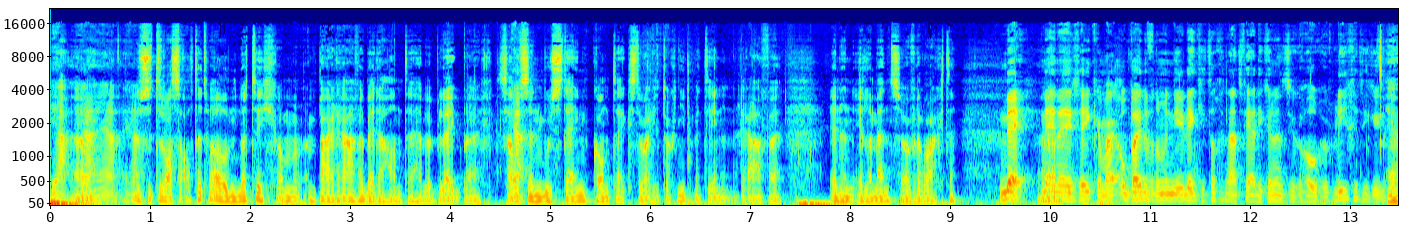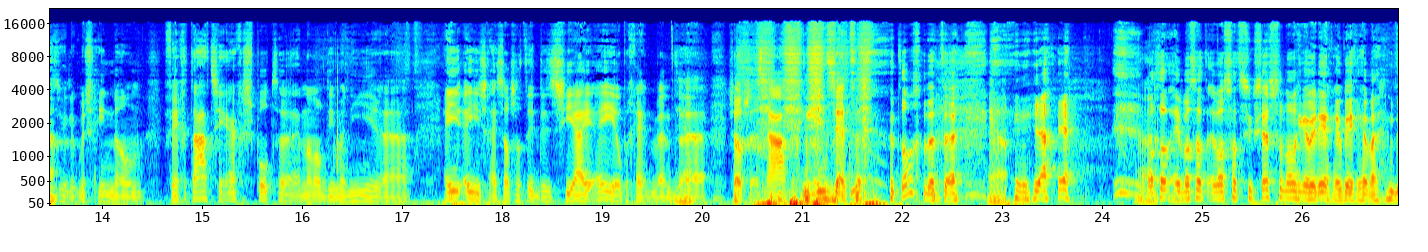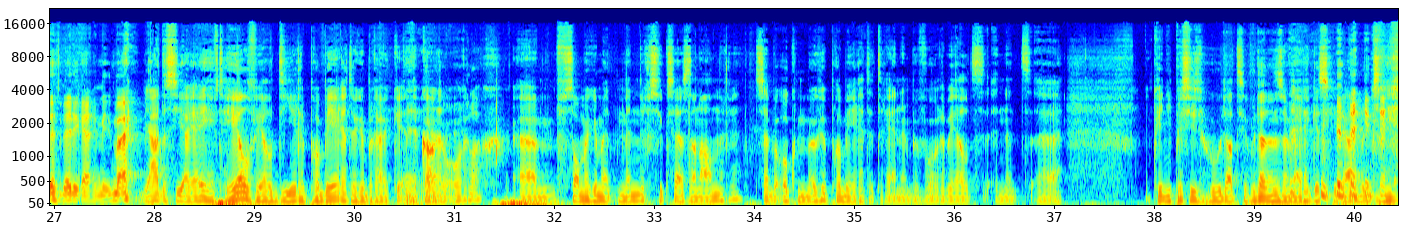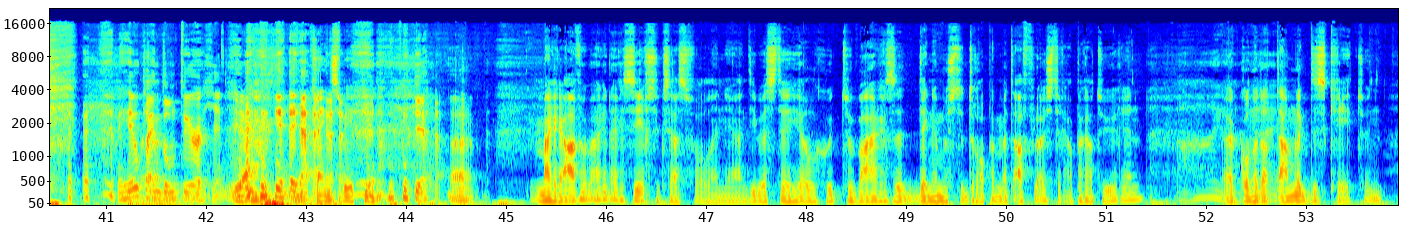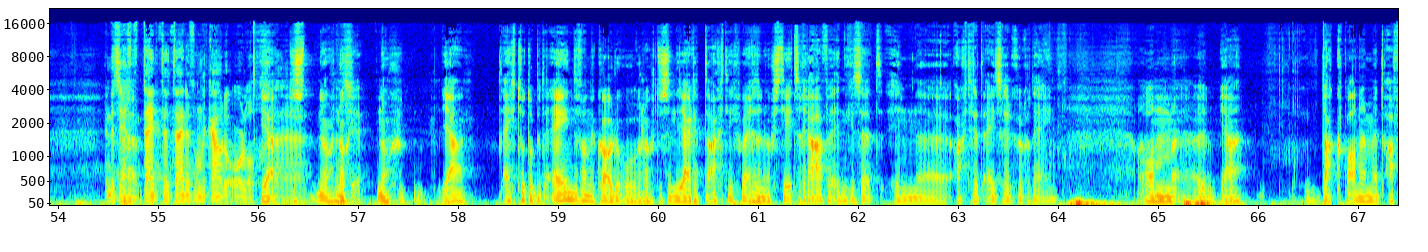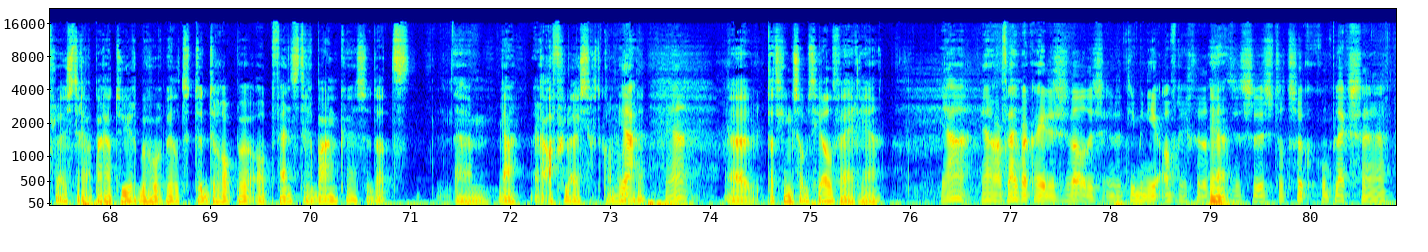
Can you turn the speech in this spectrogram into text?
Ja, Ehm, ja, ja. ja. Dus het was altijd wel nuttig om een paar raven bij de hand te hebben, blijkbaar. Zelfs Ja. in woestijncontexten, waar je toch niet meteen een raven in hun element zou verwachten. Nee, nee, nee, zeker. Maar op een of andere manier denk je toch inderdaad van ja, die kunnen natuurlijk hoger vliegen. Die kunnen Ja. natuurlijk misschien dan vegetatie ergens spotten en dan op die manier. eh, en, je, en je zei zelfs dat de CIA op een gegeven moment Ja. eh, zelfs raven ging inzetten, toch? Dat, eh, Ja. ja, ja. Was, dat, was, dat, was dat succesvol dan? Ik weet, ik weet, dat weet ik eigenlijk niet. Maar Ja, de CIA heeft heel veel dieren proberen te gebruiken in de Ja. Koude Oorlog. Ehm, sommige met minder succes dan andere. Ze hebben ook muggen proberen te trainen, bijvoorbeeld in het... eh, ik weet niet precies hoe dat, hoe dat in zijn werk is gegaan. een heel klein domteurtje. Ja, een klein zweepje. Ja. Eh, maar raven waren daar zeer succesvol in. Ja. Die wisten heel goed waar ze dingen moesten droppen met afluisterapparatuur in. Ah, ja, Eh, konden dat tamelijk discreet doen. En dat is echt tijd- ten tijde van de Koude Oorlog. Ja, eh, dus nog, nog, je- nog, ja, echt tot op het einde van de Koude Oorlog. Dus in de jaren tachtig werden nog steeds raven ingezet in, eh, achter het ijzeren gordijn. Om eh, ja, dakpannen met afluisterapparatuur bijvoorbeeld te droppen op vensterbanken, zodat ehm, ja, er afgeluisterd kon worden. Ja, ja. Dat ging soms heel ver, ja. Ja, ja, maar blijkbaar kan je dus wel dus op die manier africhten dat Ja. het dus, dus tot zulke complexe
